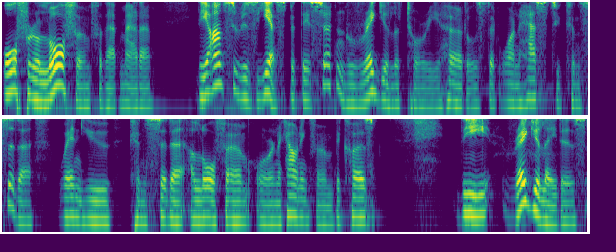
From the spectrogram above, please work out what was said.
or for a law firm for that matter, the answer is yes, but there's certain regulatory hurdles that one has to consider when you consider a law firm or an accounting firm because the regulators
